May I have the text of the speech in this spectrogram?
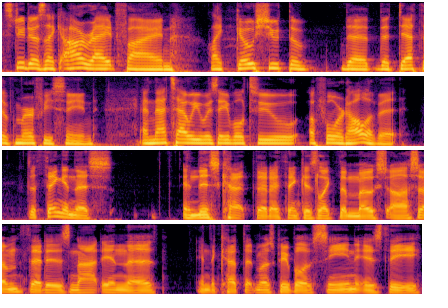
Studio's like, "All right, fine. Like, go shoot the the the death of Murphy scene, and that's how he was able to afford all of it. the thing in this in this cut that I think is like the most awesome that is not in the in the cut that most people have seen is the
